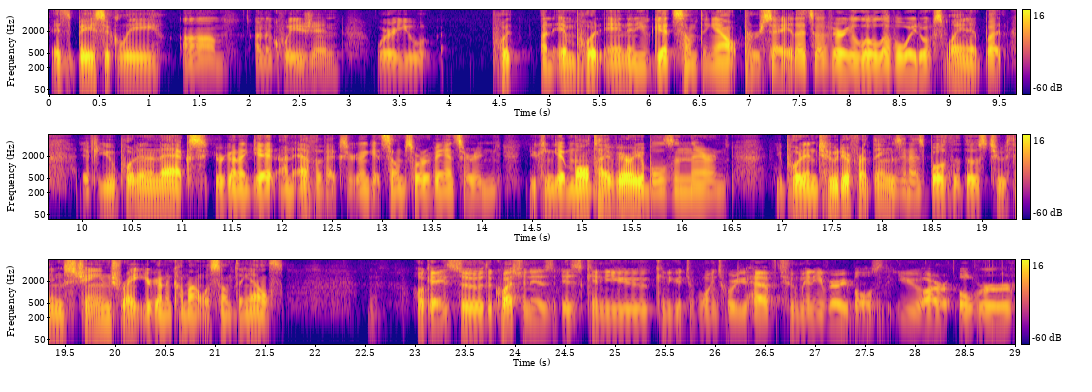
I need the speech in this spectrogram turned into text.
it's basically um, an equation where you put an input in and you get something out per se. That's a very low level way to explain it, but if you put in an x, you're going to get an f of x. You're going to get some sort of answer, and you can get multivariables in there, and you put in two different things, and as both of those two things change, right, you're going to come out with something else. Okay, so the question is: is can you can you get to points where you have too many variables that you are over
